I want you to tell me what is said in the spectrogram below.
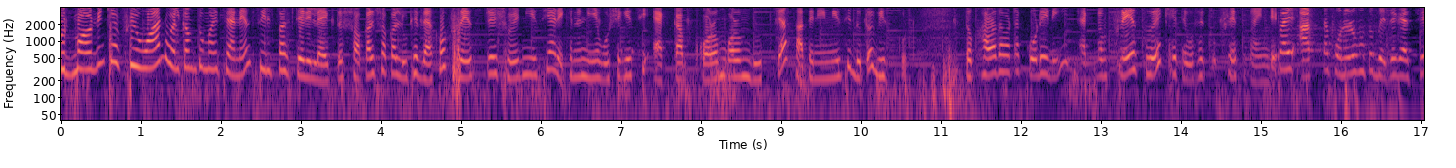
Good morning everyone welcome to my channel সিলফাস ডেলি লাইফ তো সকাল সকাল উঠে দেখো ফ্রেশ ট্রেশ হয়ে নিয়েছি আর এখানে নিয়ে বসে গেছি এক কাপ গরম গরম দুধ চা, সাথে নিয়ে নিয়েছি দুটো বিস্কুট। তো খাওয়া দাওয়াটা করে নিই, একদম ফ্রেশ হয়ে খেতে বসেছি ফ্রেশ মাইন্ডে প্রায় আটটা পনেরো মতো বেজে গেছে,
